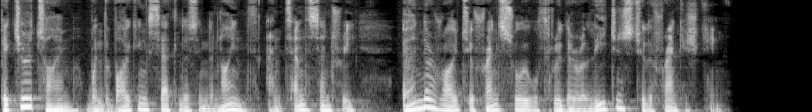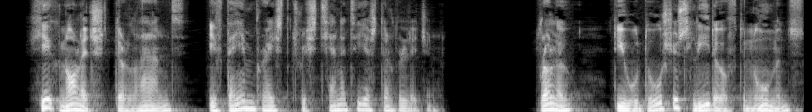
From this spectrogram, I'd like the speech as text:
Picture a time when the Viking settlers in the 9th and 10th century earned their right to French soil through their allegiance to the Frankish king. He acknowledged their land if they embraced Christianity as their religion. Rollo, the audacious leader of the Normans,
